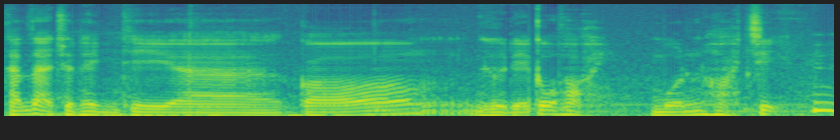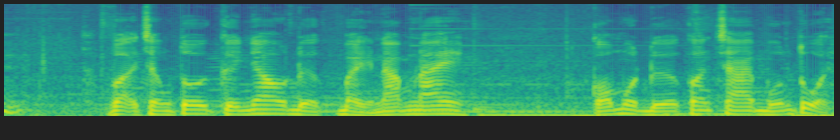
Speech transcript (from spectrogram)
khán giả truyền hình thì à, có gửi đến câu hỏi muốn hỏi chị vợ chồng tôi cưới nhau được 7 năm nay có một đứa con trai 4 tuổi,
